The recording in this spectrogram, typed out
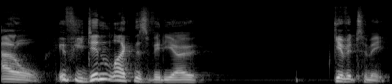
at all. If you didn't like this video, give it to me.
